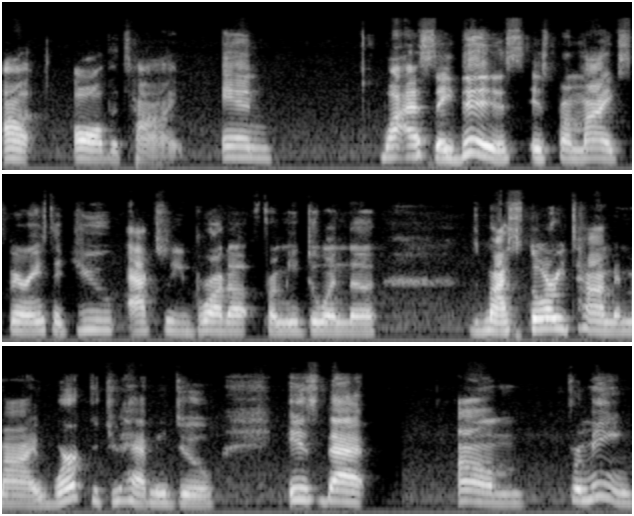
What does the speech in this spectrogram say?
uh, all the time. And why I say this is from my experience that you actually brought up from me doing the my story time and my work that you had me do is that um for me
